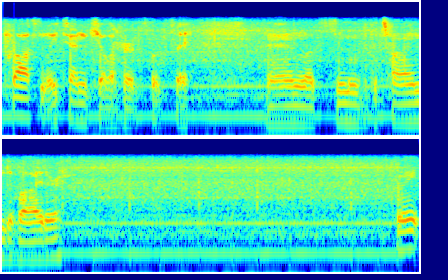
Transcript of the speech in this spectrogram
approximately 10 kilohertz, let's say. And let's move the time divider. Right,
